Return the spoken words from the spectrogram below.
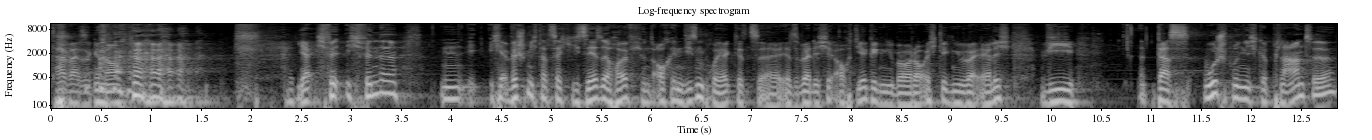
Teilweise, genau. ja, ich, ich finde, hm, ich erwische mich tatsächlich sehr, sehr häufig und auch in diesem Projekt, jetzt, äh, jetzt werde ich auch dir gegenüber oder euch gegenüber ehrlich, wie das ursprünglich geplante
